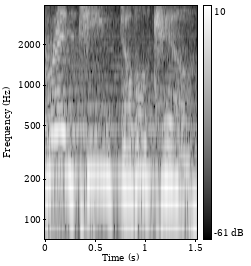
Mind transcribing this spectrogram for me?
Red team double kill.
